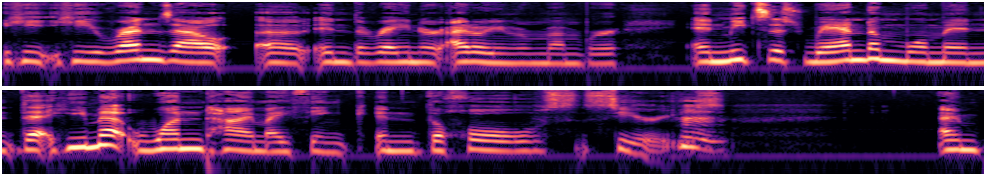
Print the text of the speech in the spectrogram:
He he runs out uh, in the rain, or I don't even remember, and meets this random woman that he met one time, I think, in the whole series. Hmm. I'm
